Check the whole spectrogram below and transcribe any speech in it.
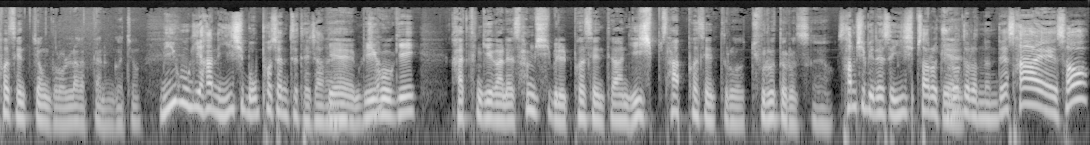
19% 정도로 올라갔다는 거죠. 미국이 한 25% 되잖아요. 예, 그렇죠? 미국이 같은 기간에 31%한 24%로 줄어들었어요. 31에서 24로 예. 줄어들었는데 4에서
